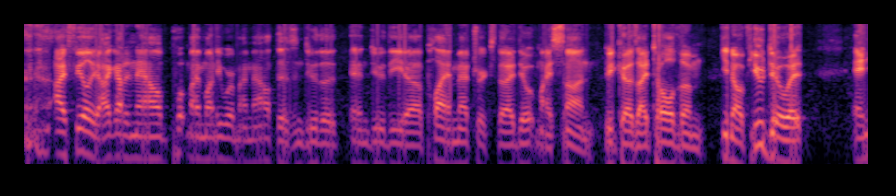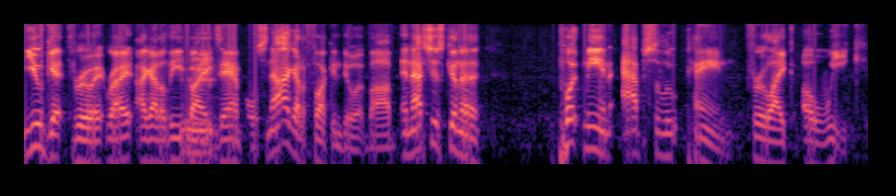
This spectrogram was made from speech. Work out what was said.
I feel you. I got to now put my money where my mouth is and do the and do the uh, plyometrics that I do with my son because I told them, you know, if you do it and you get through it, right? I got to lead by Mhm. example. So now I got to fucking do it, Bob, and that's just gonna put me in absolute pain for like a week.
